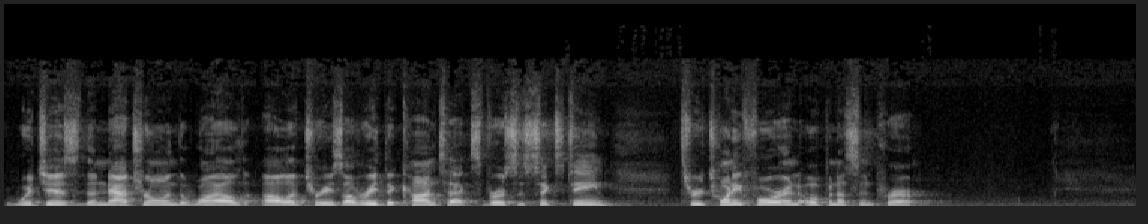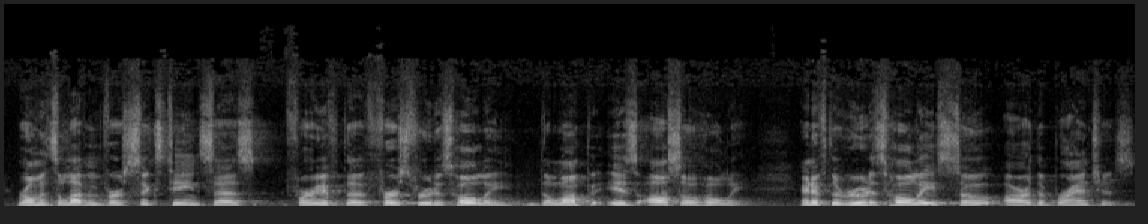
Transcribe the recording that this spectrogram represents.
which is the natural and the wild olive trees. I'll read the context, verses 16 through 24, and open us in prayer. Romans 11, verse 16 says, For if the first fruit is holy, the lump is also holy. And if the root is holy, so are the branches.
